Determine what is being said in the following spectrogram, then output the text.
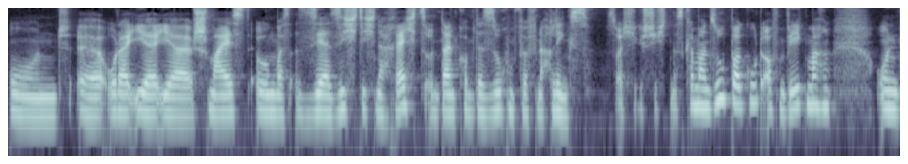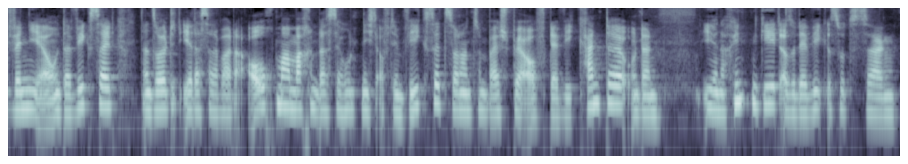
Und äh, oder ihr ihr schmeißt irgendwas sehr sichtig nach rechts und dann kommt der Suchenpfiff nach links solche Geschichten. Das kann man super gut auf dem Weg machen. Und wenn ihr unterwegs seid, dann solltet ihr das aber da auch mal machen, dass der Hund nicht auf dem Weg sitzt, sondern zum Beispiel auf der Wegkante und dann ihr nach hinten geht. Also der Weg ist sozusagen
